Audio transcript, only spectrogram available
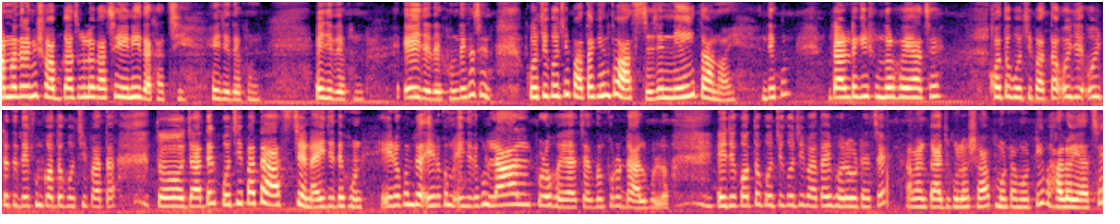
আপনাদের আমি সব গাছগুলো কাছে এনেই দেখাচ্ছি। এই যে দেখুন এই যে দেখুন, এই যে দেখুন, দেখেছেন? কচি কচি পাতা কিন্তু আসছে, যে নেই তা নয়। দেখুন, ডালটা কি সুন্দর হয়ে আছে? কত কচি পাতা, ওই যে ওইটাতে দেখুন কত কচি পাতা। তো যাদের কচি পাতা আসছে না, এই যে দেখুন, এরকম এরকম, এই যে দেখুন, লাল পুরো হয়ে আছে একদম পুরো ডালগুলো। এই যে কত কচি কচি পাতায় ভরে উঠেছে, আমার গাছগুলো সব মোটামুটি ভালোই আছে,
